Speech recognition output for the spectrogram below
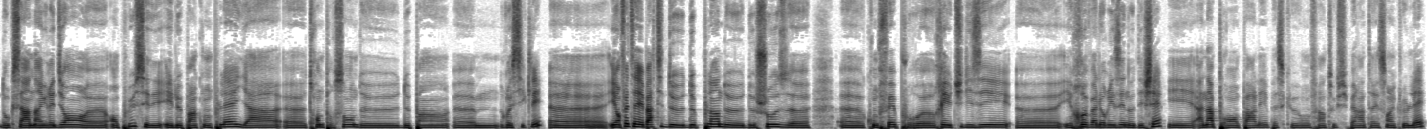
Donc c'est un ingrédient euh, en plus. Et, le pain complet, il y a 30% euh, de, de pain euh, recyclé. et en fait, ça fait partie de, de plein de, de choses qu'on fait pour réutiliser et revaloriser nos déchets. Et Anna pourra en parler parce qu'on fait un truc super intéressant avec le lait.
